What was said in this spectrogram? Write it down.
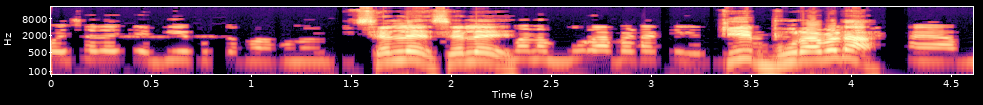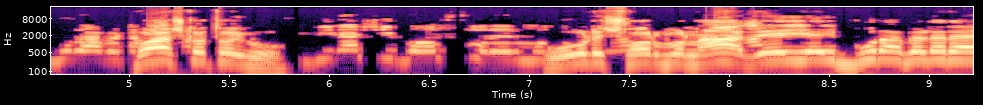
ওই ছেলেকে বিয়ে করতে পারব না। ছেলে ছেলে? মানে বুড়া বেটাকে কি বুড়া বেটা? হ্যাঁ বুড়া বেটা। বয়স কত হইব? বিরাশি বছরের মতো। ওরে সর্বনাশ এই এই বুড়া বেটারে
